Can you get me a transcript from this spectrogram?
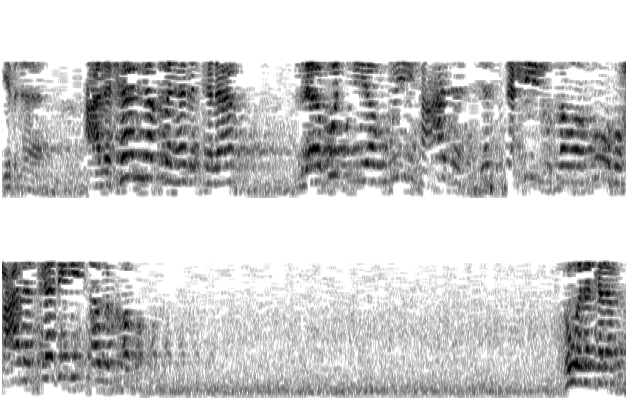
يبقى علشان نقبل هذا الكلام لابد يرويه عدد يستحيل تواطؤهم على الكذب أو الخطأ. هو ده كلام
